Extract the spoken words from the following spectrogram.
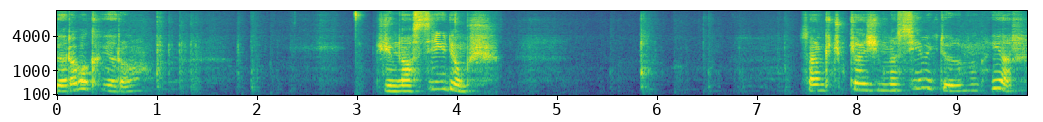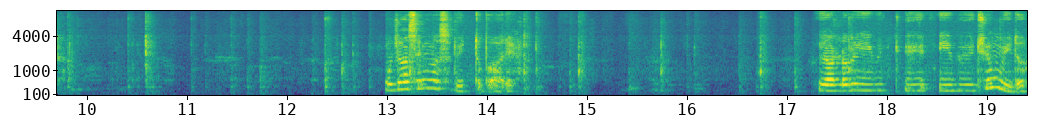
Yara bak yara. Jimnastiğe gidiyormuş. Sen küçükken jimnastiğe mi gidiyordun? Hıyar. Hocan seni nasıl büyüttü bari? Hıyarları iyi, iyi, iyi büyütüyor muydu?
